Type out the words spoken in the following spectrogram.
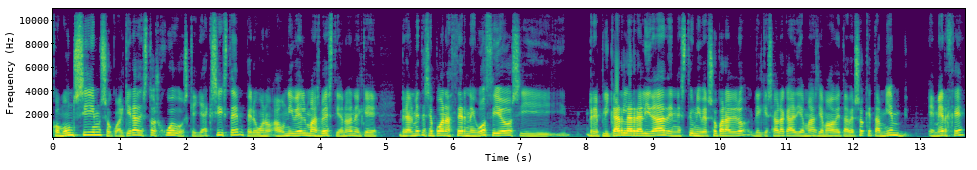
como un Sims o cualquiera de estos juegos que ya existen, pero bueno, a un nivel más bestia, ¿no? En el que realmente se puedan hacer negocios y, replicar la realidad en este universo paralelo del que se habla cada día más llamado metaverso, que también emerge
